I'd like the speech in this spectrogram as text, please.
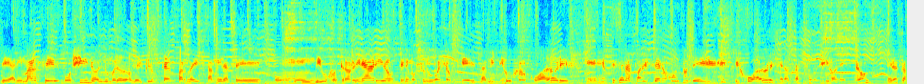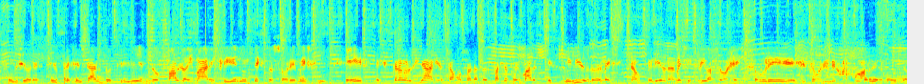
de animarse, Bollino, el número 2 del club Temperley, también hace un dibujo extraordinario, tenemos uruguayos que también dibujan jugadores, Eh, empiezan a aparecer un montón de, de jugadores en otras funciones, ¿no? En otras funciones, eh, presentando, escribiendo, Pablo Aymar escribiendo un texto sobre Messi que es extraordinario. Estamos hablando del payaso Aymar, que es el ídolo de Messi, ¿no? El ídolo de Messi escriba sobre, sobre, sobre el mejor jugador del mundo.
